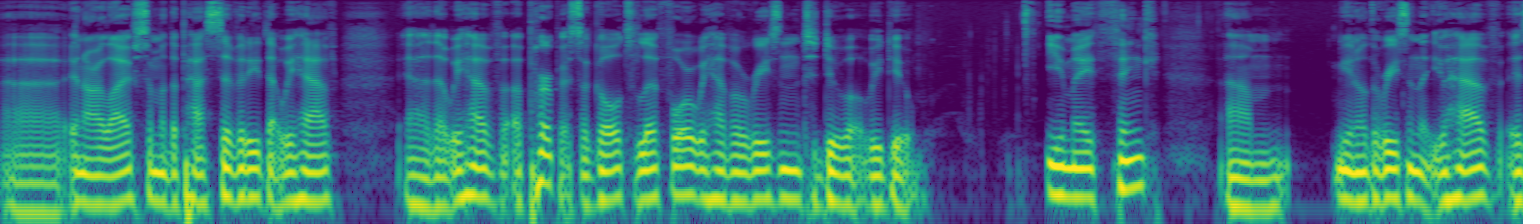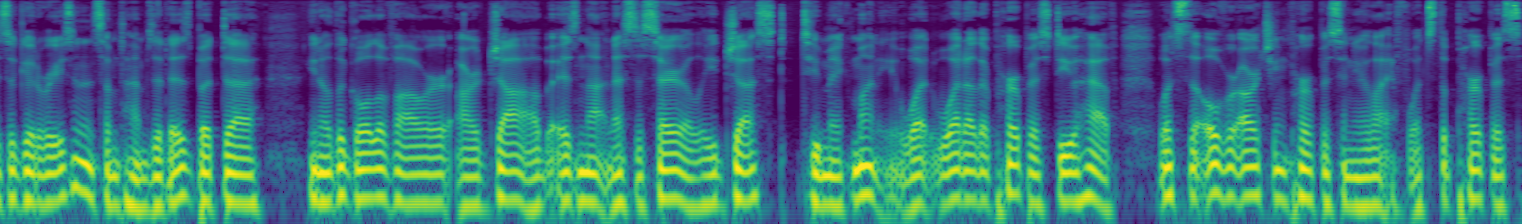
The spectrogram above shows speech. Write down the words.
uh, in our life, some of the passivity that we have. Uh, that we have a purpose, a goal to live for. We have a reason to do what we do. You may think um, you know the reason that you have is a good reason and sometimes it is but uh, you know the goal of our our job is not necessarily just to make money. What what other purpose do you have? What's the overarching purpose in your life? What's the purpose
